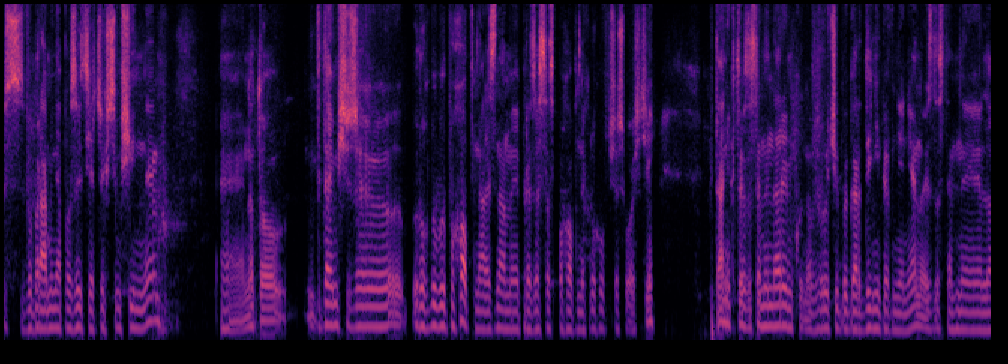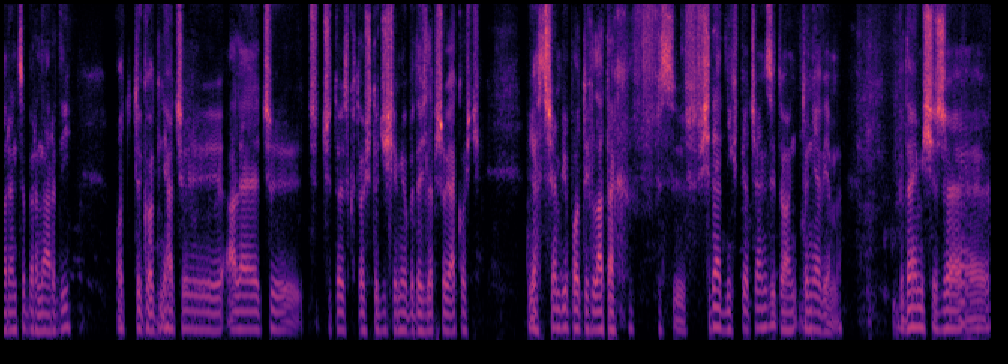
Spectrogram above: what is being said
z wyborami na pozycję czy z czymś innym, e, no to wydaje mi się, że ruch byłby pochopny, ale znamy prezesa z pochopnych ruchów w przeszłości. Pytanie, kto jest dostępny na rynku? No, wróciłby Gardini pewnie nie, no jest dostępny Lorenzo Bernardi od tygodnia, czy, ale czy, czy, czy to jest ktoś, kto dzisiaj miałby dać lepszą jakość Jastrzębiu po tych latach w, w średnich w Piaczędzy, to, to nie wiem. Wydaje mi się, że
